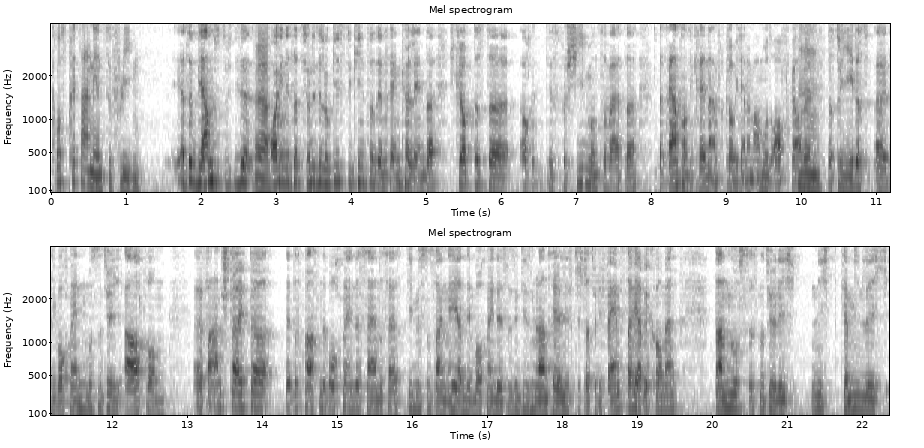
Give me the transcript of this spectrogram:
Großbritannien zu fliegen. Also wir haben diese Ja. Organisation, diese Logistik hinter den Rennkalender. Ich glaube, dass da auch das Verschieben und so weiter, ist bei 23 Rennen einfach, glaube ich, eine Mammutaufgabe, Mhm. dass du jedes, äh, die Wochenenden muss natürlich auch vom äh, Veranstalter äh, das passende Wochenende sein. Das heißt, die müssen sagen, hey, an dem Wochenende ist es in diesem Land realistisch, dass wir die Fans daher bekommen. Dann muss es natürlich nicht terminlich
